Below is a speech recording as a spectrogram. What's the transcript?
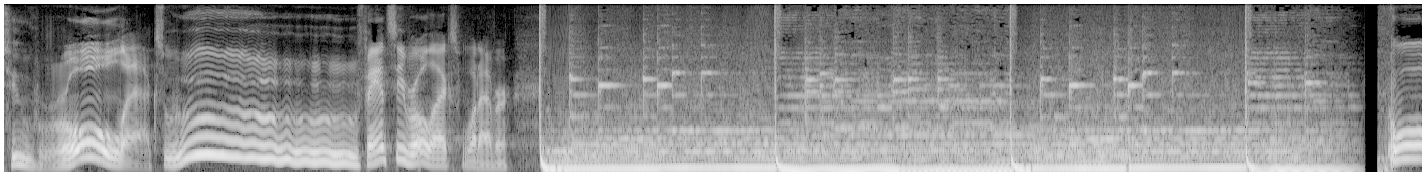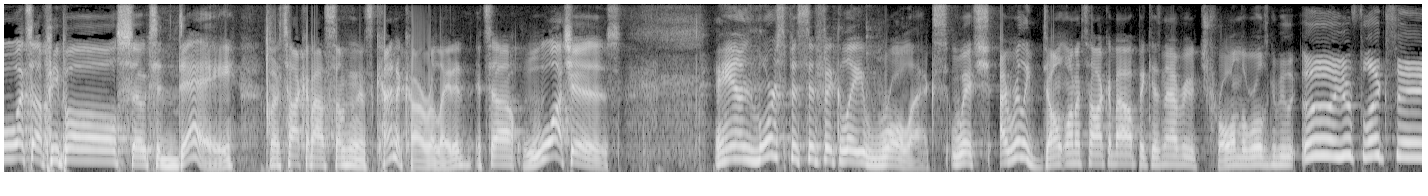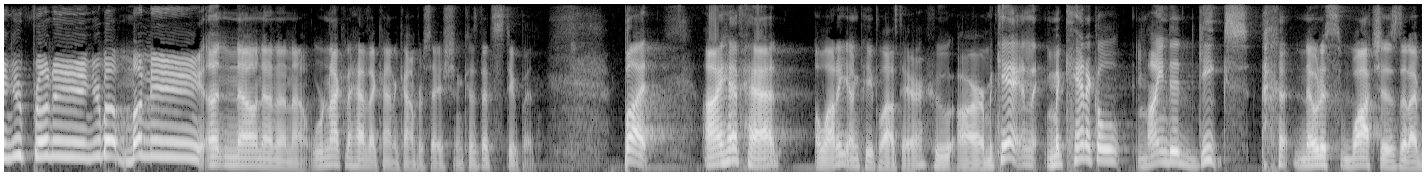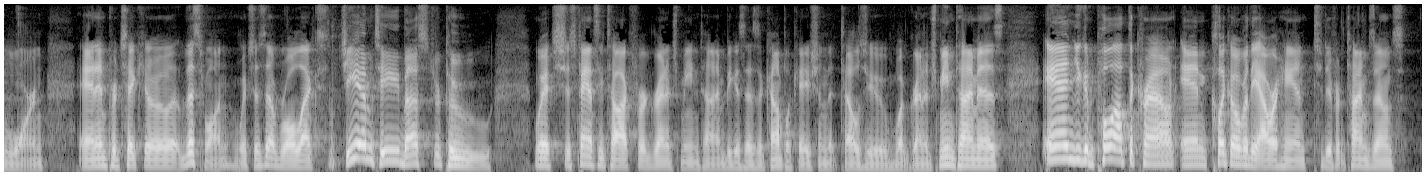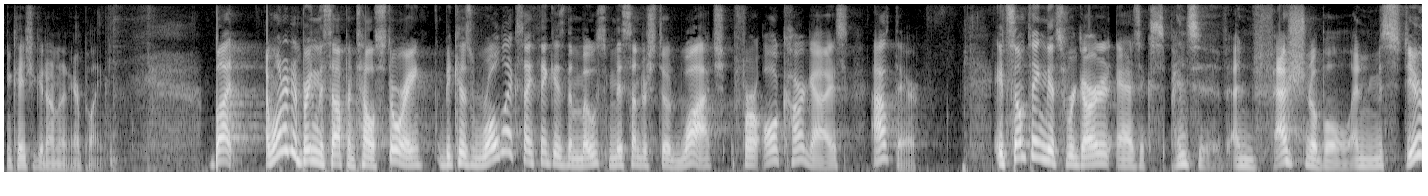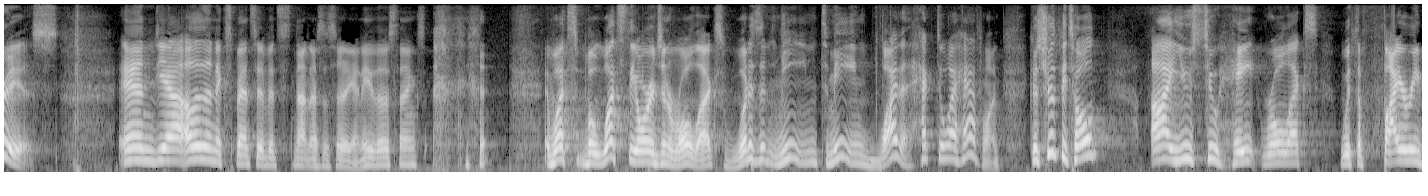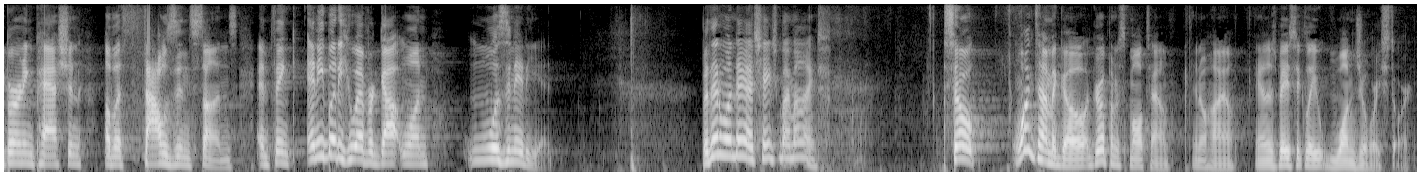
to Rolex. Ooh, fancy Rolex, whatever. What's up people? So today I'm going to talk about something that's kind of car related. It's uh, watches. And more specifically, Rolex, which I really don't want to talk about because now every troll in the world is going to be like, oh, you're flexing, you're fronting, you're about money. Uh, no, no, no, no. We're not going to have that kind of conversation because that's stupid. But I have had a lot of young people out there who are mechan mechanical minded geeks notice watches that I've worn and in particular this one, which is a Rolex GMT Master 2, which is fancy talk for Greenwich Mean Time because it has a complication that tells you what Greenwich Mean Time is. And you can pull out the crown and click over the hour hand to different time zones in case you get on an airplane. But I wanted to bring this up and tell a story because Rolex, I think, is the most misunderstood watch for all car guys out there. It's something that's regarded as expensive and fashionable and mysterious. And yeah, other than expensive, it's not necessarily any of those things. what's, but what's the origin of Rolex? What does it mean to me? Why the heck do I have one? Because truth be told, I used to hate Rolex with the fiery burning passion of a thousand suns and think anybody who ever got one was an idiot. But then one day I changed my mind. So, long time ago, I grew up in a small town in Ohio, and there's basically one jewelry store.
